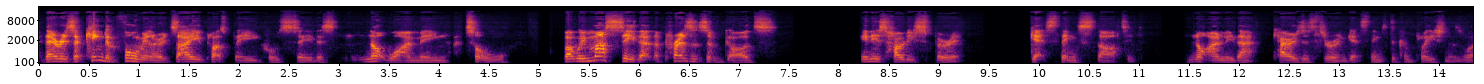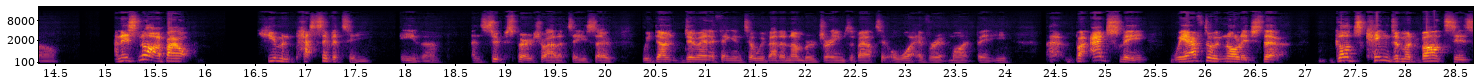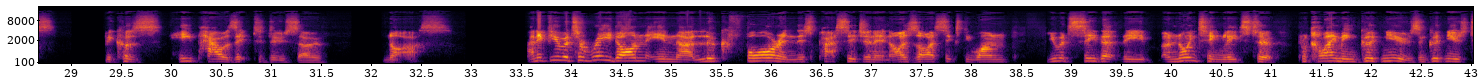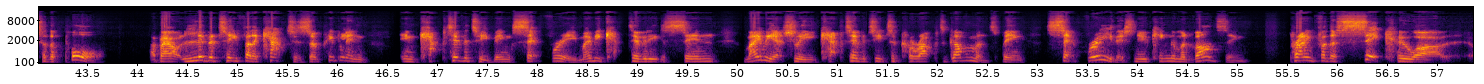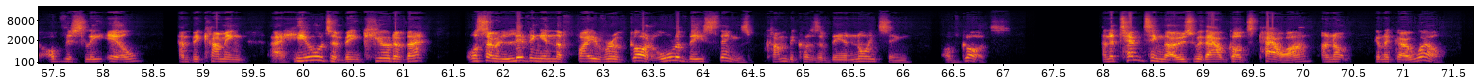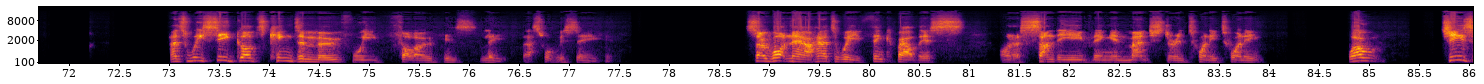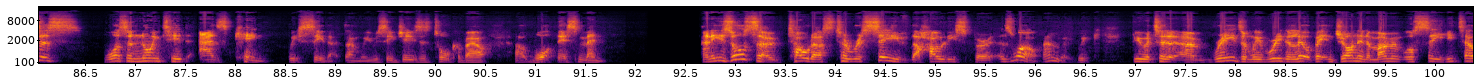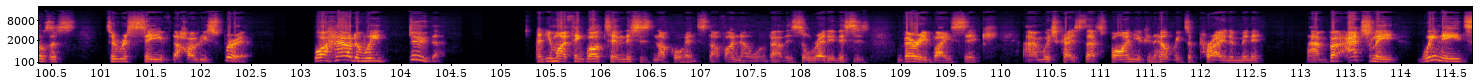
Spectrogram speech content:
there is a kingdom formula. It's A plus B equals C. That's not what I mean at all. But we must see that the presence of God's in His Holy Spirit gets things started. Not only that, carries us through and gets things to completion as well. And it's not about human passivity either and super spirituality. So we don't do anything until we've had a number of dreams about it or whatever it might be. Uh, but actually, we have to acknowledge that God's kingdom advances because he powers it to do so, not us. And if you were to read on in uh, Luke 4 in this passage and in Isaiah 61, you would see that the anointing leads to proclaiming good news and good news to the poor about liberty for the captives. So people in in captivity being set free, maybe captivity to sin, maybe actually captivity to corrupt governments being set free, this new kingdom advancing, praying for the sick who are obviously ill and becoming uh, healed and being cured of that, also in living in the favor of God. All of these things come because of the anointing of God's. And attempting those without God's power are not going to go well. As we see God's kingdom move, we follow his lead. That's what we're seeing here. So, what now? How do we think about this on a Sunday evening in Manchester in 2020? Well, Jesus was anointed as king. We see that, don't we? We see Jesus talk about uh, what this meant. And he's also told us to receive the Holy Spirit as well, haven't we? we if you were to um, read, and we read a little bit in John in a moment, we'll see he tells us to receive the Holy Spirit. Well, how do we do that? And you might think, well, Tim, this is knucklehead stuff. I know all about this already. This is very basic, in which case that's fine. You can help me to pray in a minute. Um, but actually, we need,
